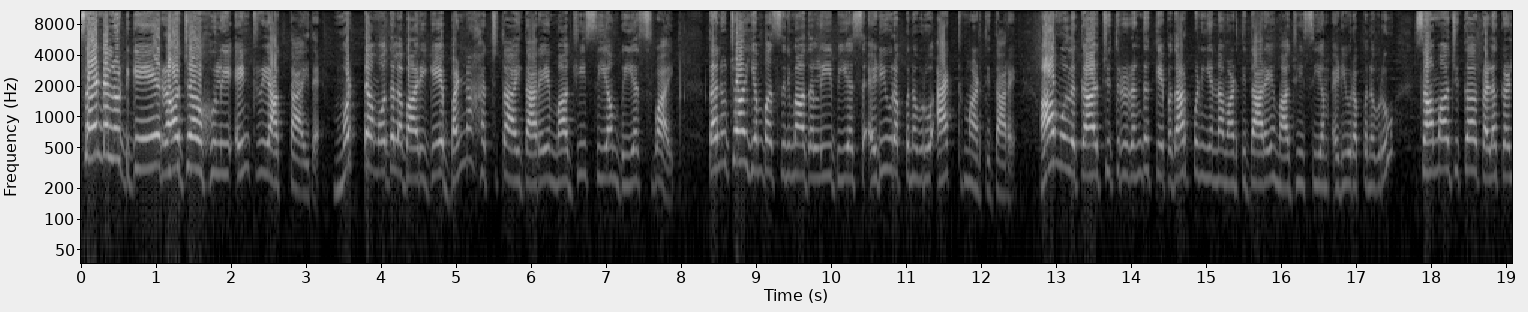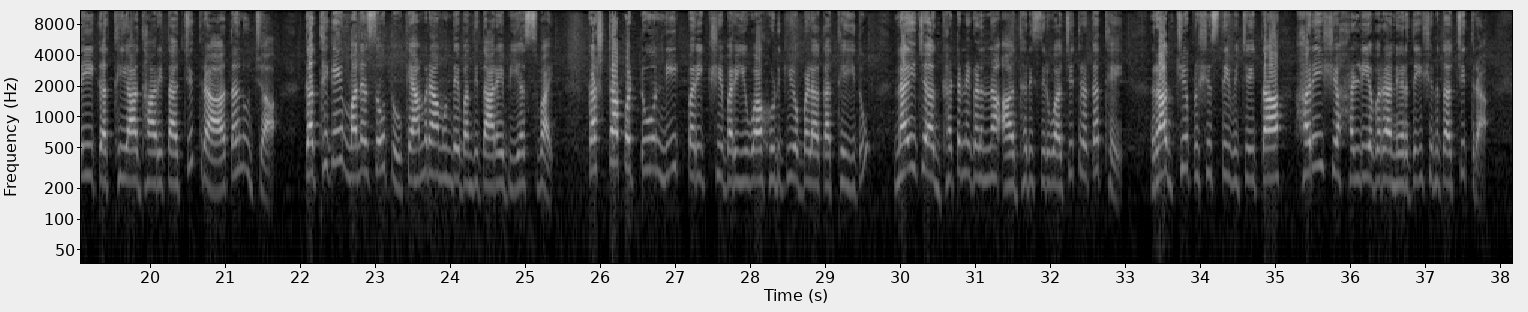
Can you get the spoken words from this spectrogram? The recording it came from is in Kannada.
ಸ್ಯಾಂಡಲ್ವುಡ್ಗೆ ರಾಜ ಹುಲಿ ಎಂಟ್ರಿ ಆಗ್ತಾ ಇದೆ. ಮೊಟ್ಟ ಮೊದಲ ಬಾರಿಗೆ ಬಣ್ಣ ಹಚ್ಚುತ್ತಾ ಇದ್ದಾರೆ ಮಾಜಿ ಸಿಎಂ ಬಿಎಸ್ವೈ ತನುಜಾ ಎಂಬ ಸಿನಿಮಾದಲ್ಲಿ ಬಿಎಸ್ ಯಡಿಯೂರಪ್ಪನವರು ಆಕ್ಟ್ ಮಾಡ್ತಿದ್ದಾರೆ. ಆ ಮೂಲಕ ಚಿತ್ರರಂಗಕ್ಕೆ ಪದಾರ್ಪಣೆಯನ್ನ ಮಾಡ್ತಿದ್ದಾರೆ ಮಾಜಿ ಸಿಎಂ ಯಡಿಯೂರಪ್ಪನವರು. ಸಾಮಾಜಿಕ ಕಳಕಳಿ ಕಥೆಯಾಧಾರಿತ ಚಿತ್ರ ತನುಜಾ. ಕಥೆಗೆ ಮನಸೋತು ಕ್ಯಾಮೆರಾ ಮುಂದೆ ಬಂದಿದ್ದಾರೆ ಬಿಎಸ್ವೈ ಕಷ್ಟಪಟ್ಟು ನೀಟ್ ಪರೀಕ್ಷೆ ಬರೆಯುವ ಹುಡುಗಿಯೊಬ್ಬಳ ಕಥೆ ಇದು. ನೈಜ ಘಟನೆಗಳನ್ನು ಆಧರಿಸಿರುವ ಚಿತ್ರಕಥೆ. ರಾಜ್ಯ ಪ್ರಶಸ್ತಿ ವಿಜೇತ ಹರೀಶ್ ಹಳ್ಳಿಯವರ ನಿರ್ದೇಶನದ ಚಿತ್ರ.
